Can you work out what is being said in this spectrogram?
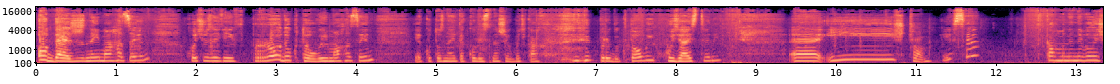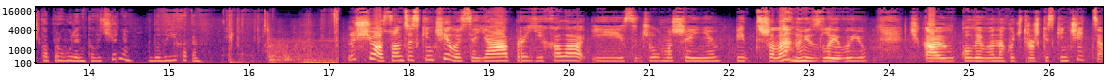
одежний магазин, хочу зайти в продуктовий магазин, як ото, знаєте, колись в наших батьках продуктовий, хузяйственний. Е, і що? І все. Така в мене невеличка прогулянка вечірня. Буду їхати. Ну що, сонце скінчилося. Я приїхала і сиджу в машині під шаленою зливою. Чекаю, коли вона хоч трошки скінчиться.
